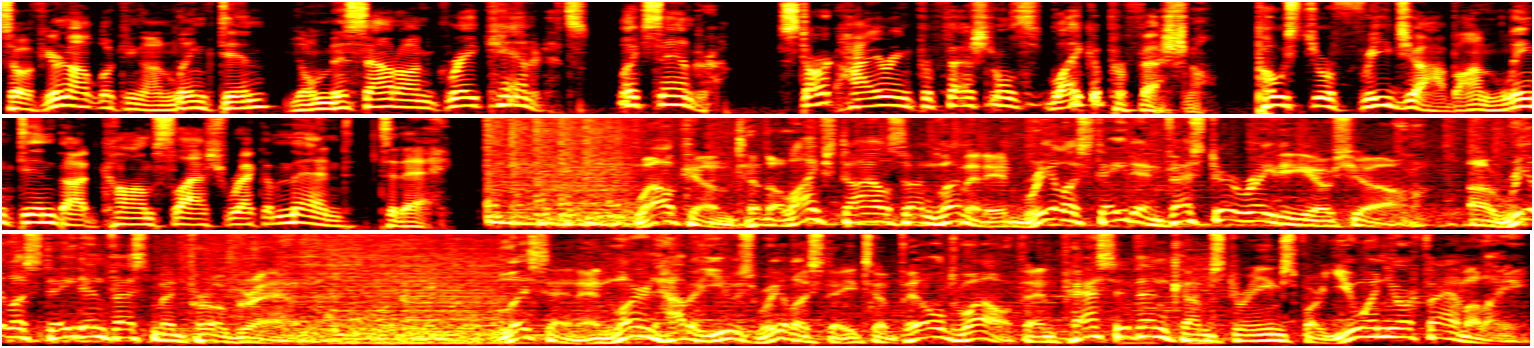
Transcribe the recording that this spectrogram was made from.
So if you're not looking on LinkedIn, you'll miss out on great candidates like Sandra. Start hiring professionals like a professional. Post your free job on LinkedIn.com slash recommend today. Welcome to the Lifestyles Unlimited Real Estate Investor Radio Show, a real estate investment program. Listen and learn how to use real estate to build wealth and passive income streams for you and your family.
